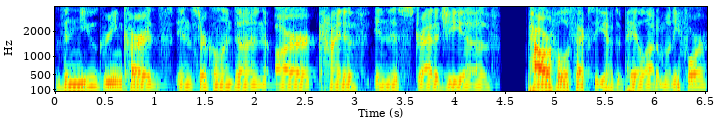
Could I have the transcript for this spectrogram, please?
the new green cards in Circle Undone are kind of in this strategy of powerful effects that you have to pay a lot of money for.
